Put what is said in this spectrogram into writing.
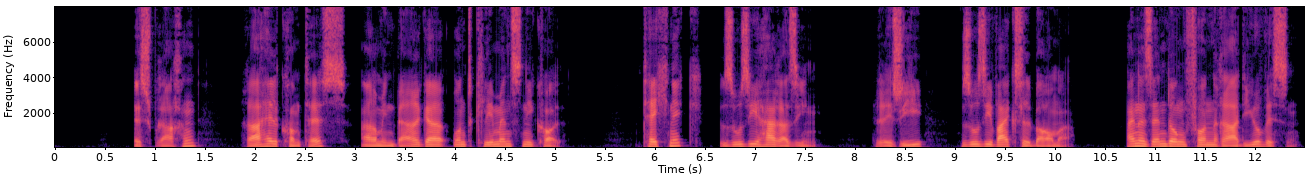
Es sprachen Rahel Comtes, Armin Berger und Clemens Nicol. Technik Susi Harasim. Regie Susi Weichselbaumer. Eine Sendung von Radio Wissen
